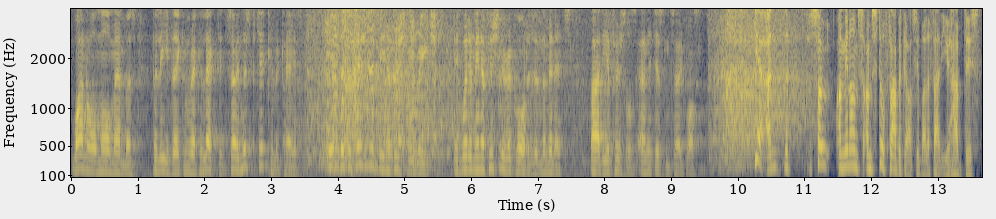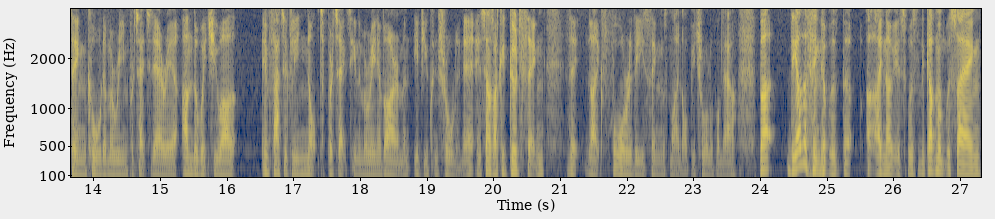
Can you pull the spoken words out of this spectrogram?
one or more members believe they can recollect it. So, in this particular case, if the decision had been officially reached, it would have been officially recorded in the minutes by the officials, and it isn't, so it wasn't. Yeah, and the, so I mean, I'm I'm still flabbergasted by the fact that you have this thing called a marine protected area under which you are emphatically not protecting the marine environment if you can trawl in it. It sounds like a good thing that like four of these things might not be trawlable now. But the other thing that was that I noticed was the government was saying,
